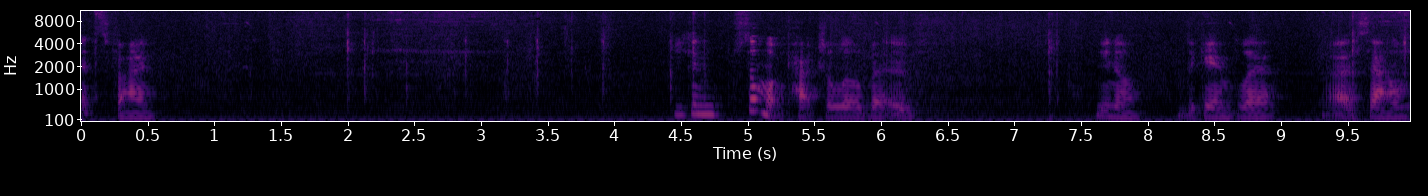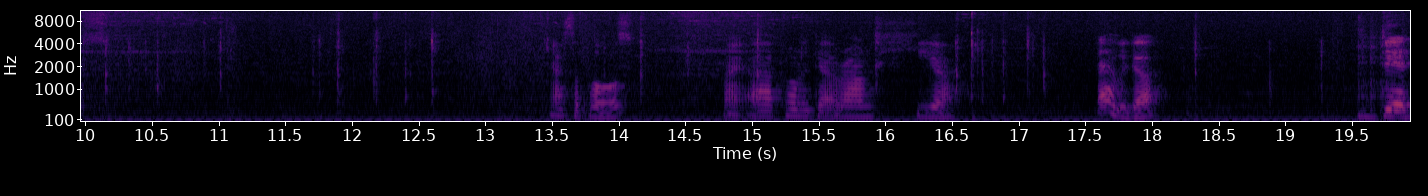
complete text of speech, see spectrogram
It's fine. You can somewhat catch a little bit of, you know, the gameplay uh, sounds. I suppose. Right, I'll probably get around here. There we go. Dead.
